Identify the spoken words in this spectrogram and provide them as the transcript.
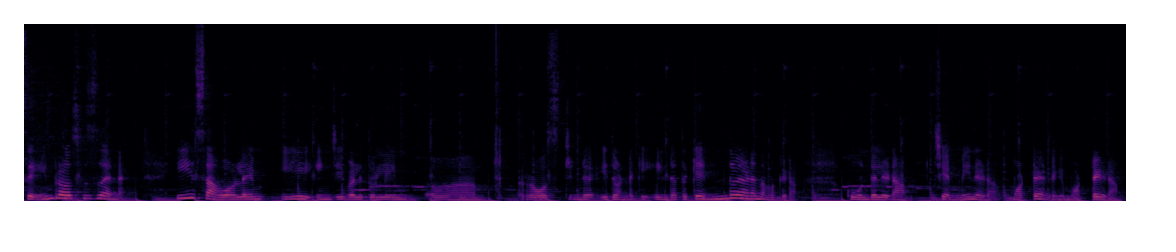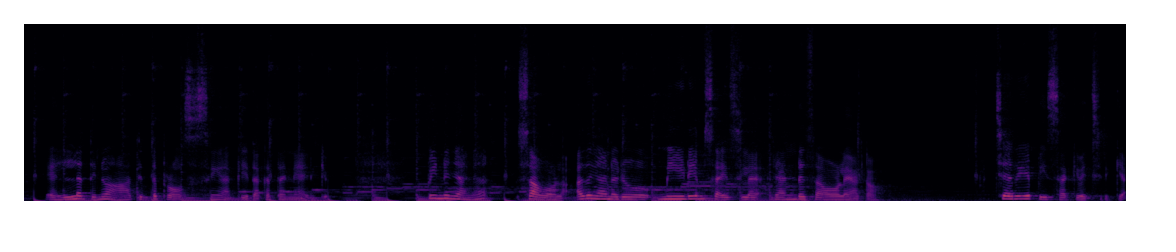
സെയിം പ്രോസസ്സ് തന്നെ. ഈ സവോളയും ഈ ഇഞ്ചി വെളുത്തുള്ളിയും റോസ്റ്റിന്റെ ഇതുണ്ടെങ്കിൽ ഇതിന്റെ അകത്തൊക്കെ എന്ത് വേണേൽ നമുക്കിടാം. കൂന്തലിടാം ചെമ്മീനിടാം മുട്ട ഉണ്ടെങ്കിൽ മുട്ട ഇടാം. എല്ലാത്തിനും ആദ്യത്തെ പ്രോസസ്സിങ് ആക്കി ഇതൊക്കെ തന്നെ ആയിരിക്കും പിന്നെ ഞാൻ സവോള. അത് ഞാനൊരു മീഡിയം സൈസിലെ രണ്ട് സവോള ആട്ടോ ചെറിയ പീസാക്കി വെച്ചിരിക്കുക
